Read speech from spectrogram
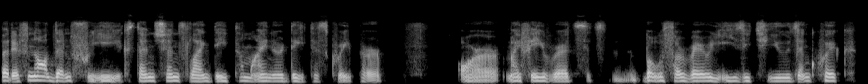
But if not, then free extensions like Data Miner, Data Scraper are my favorites. It's both are very easy to use and quick.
